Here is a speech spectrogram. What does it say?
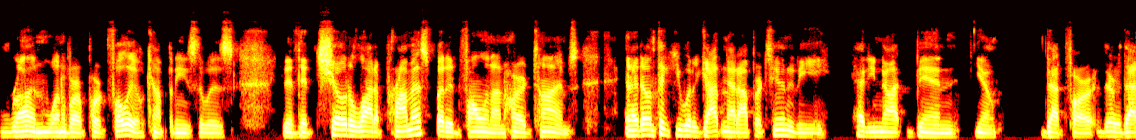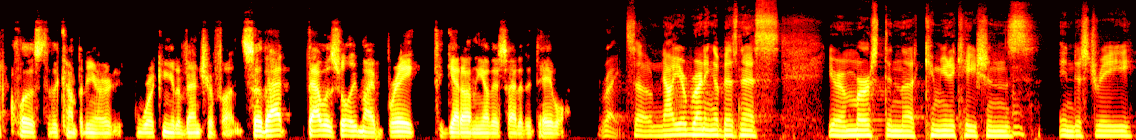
run one of our portfolio companies that was you know, that showed a lot of promise but had fallen on hard times. And I don't think you would have gotten that opportunity had you not been, you know, that far or that close to the company or working at a venture fund. So that that was really my break to get on the other side of the table. Right. So now you're running a business, you're immersed in the communications mm-hmm. industry.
